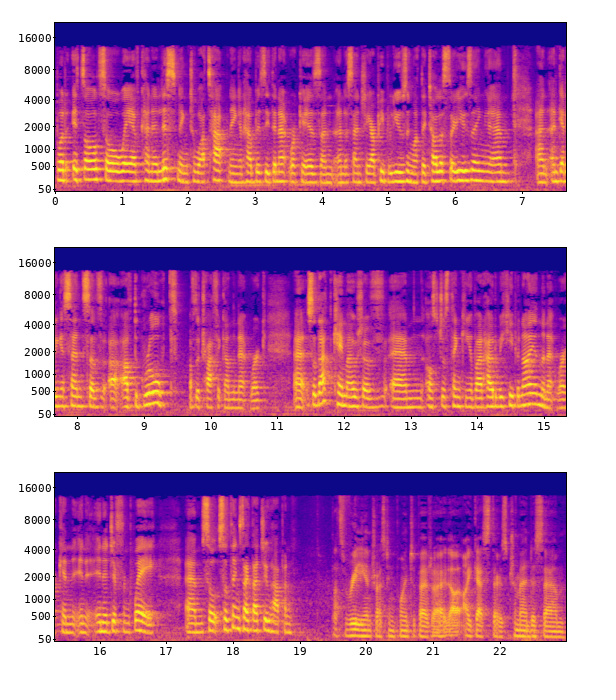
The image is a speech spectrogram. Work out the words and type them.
but it's also a way of kind of listening to what's happening and how busy the network is, and, and essentially are people using what they tell us they're using, um, and and getting a sense of uh, of the growth of the traffic on the network. Uh, so that came out of um, us just thinking about how do we keep an eye on the network in in, in a different way. Um, so so things like that do happen. That's a really interesting point about. I, I guess there's tremendous um,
